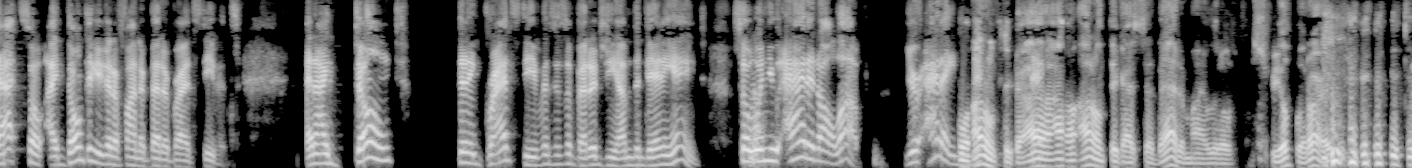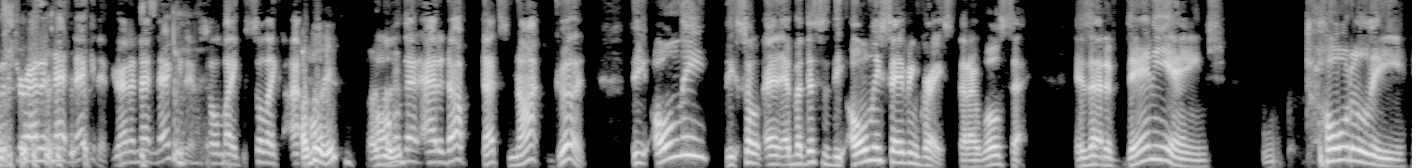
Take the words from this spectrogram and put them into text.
that so I don't think you're going to find a better Brad Stevens, and I don't think Brad Stevens is a better GM than Danny Ainge. So when you add it all up, you're at a Well, I don't think I, I don't- I don't think I said that in my little spiel, but all right. but you're at a net negative. You're at a net negative. So like so like I- all, Agreed. all of that added up, that's not good. The only the so and, and- but this is the only saving grace that I will say is that if Danny Ainge totally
